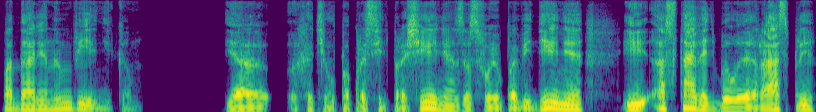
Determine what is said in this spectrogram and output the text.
подаренным веником. Я хотел попросить прощения за свое поведение и оставить былые распри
